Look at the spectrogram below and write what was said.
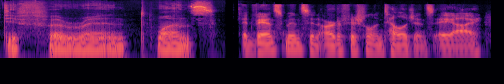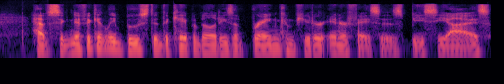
different ones. Advancements in artificial intelligence, AI, have significantly boosted the capabilities of brain computer interfaces, BCIs,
